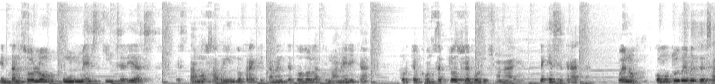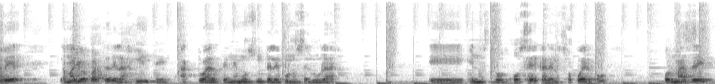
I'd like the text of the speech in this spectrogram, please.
en tan solo un mes, 15 días, estamos abriendo prácticamente todo Latinoamérica porque el concepto es revolucionario. ¿De qué se trata? Bueno, como tú debes de saber, la mayor parte de la gente actual tenemos un teléfono celular eh, en nuestro, o cerca de nuestro cuerpo por más de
